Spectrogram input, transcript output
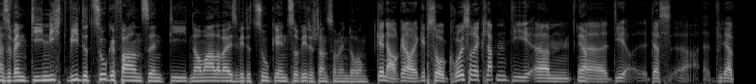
Also wenn die nicht wieder zugefahren sind, die normalerweise wieder zugehen zur Widerstandsverminderung. Genau, genau. Da gibt es so größere Klappen, die, ähm, ja. äh, die das äh, wieder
